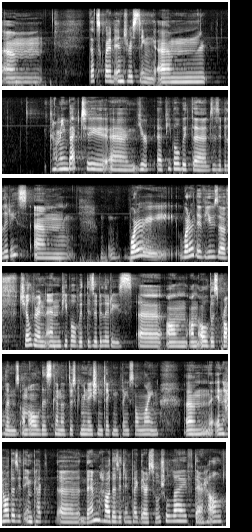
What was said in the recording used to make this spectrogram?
Um, that's quite interesting. Um, coming back to um, your uh, people with uh, disabilities, um, what are what are the views of children and people with disabilities uh, on on all those problems, on all this kind of discrimination taking place online? Um, and how does it impact uh, them? How does it impact their social life, their health?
